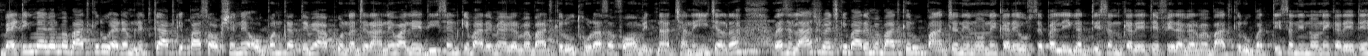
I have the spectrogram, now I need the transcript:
बैटिंग में अगर मैं बात करूँ, एडम लिट का आपके पास ऑप्शन है, ओपन करते हुए आपको नज़र आने वाले रीसेंट के बारे में अगर मैं बात करूँ, थोड़ा सा फॉर्म इतना अच्छा नहीं चल रहा। वैसे लास्ट मैच के बारे में बात करूँ, पाँच रन इन्होंने करे, उससे पहले इकतीस रन करे थे। फिर अगर मैं बात करूँ, बत्तीस रन इन्होंने करे थे,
